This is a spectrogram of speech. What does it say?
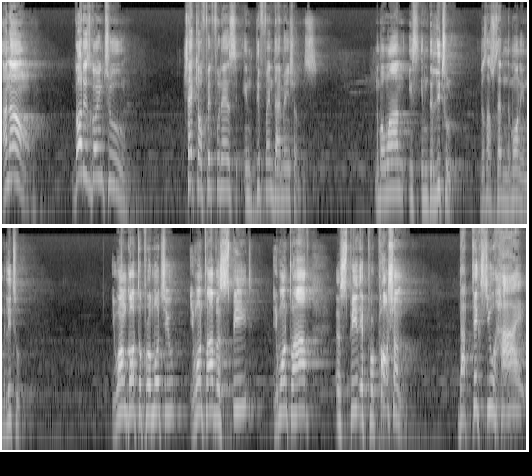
And now, God is going to check your faithfulness in different dimensions. Number one is in the little. Just as we said in the morning, the little. You want God to promote you, you want to have a speed, you want to have a speed, a proportion that takes you high,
